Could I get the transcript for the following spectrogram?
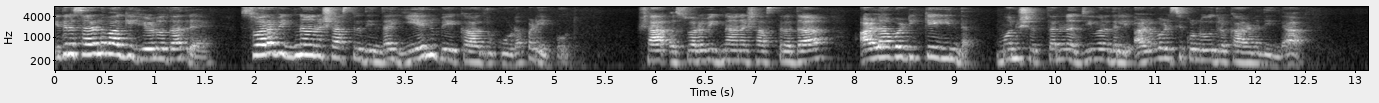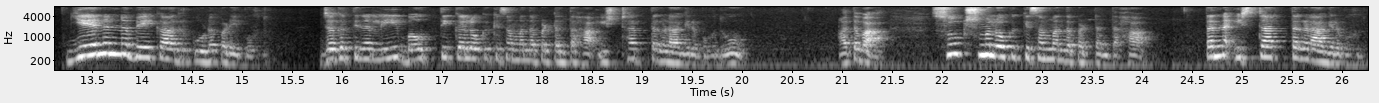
ಇದನ್ನು ಸರಳವಾಗಿ ಹೇಳೋದಾದ್ರೆ ಸ್ವರವಿಜ್ಞಾನ ಶಾಸ್ತ್ರದಿಂದ ಏನು ಬೇಕಾದರೂ ಕೂಡ ಪಡೆಯಬಹುದು. ಶಾ ಸ್ವರವಿಜ್ಞಾನ ಶಾಸ್ತ್ರದ ಅಳವಡಿಕೆಯಿಂದ, ಮನುಷ್ಯ ತನ್ನ ಜೀವನದಲ್ಲಿ ಅಳವಡಿಸಿಕೊಳ್ಳುವುದರ ಕಾರಣದಿಂದ ಏನನ್ನ ಬೇಕಾದರೂ ಕೂಡ ಪಡೆಯಬಹುದು. ಜಗತ್ತಿನಲ್ಲಿ ಭೌತಿಕ ಲೋಕಕ್ಕೆ ಸಂಬಂಧಪಟ್ಟಂತಹ ಇಷ್ಟಾರ್ಥಗಳಾಗಿರಬಹುದು. ಅಥವಾ ಸೂಕ್ಷ್ಮ ಲೋಕಕ್ಕೆ ಸಂಬಂಧಪಟ್ಟಂತಹ ತನ್ನ ಇಷ್ಟಾರ್ಥಗಳಾಗಿರಬಹುದು.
